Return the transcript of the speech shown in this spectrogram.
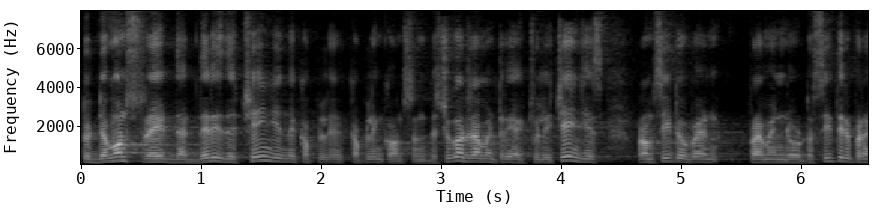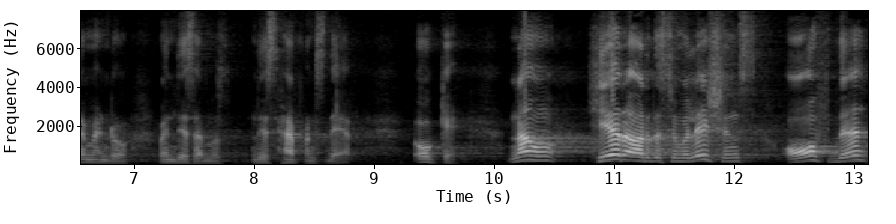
to demonstrate that there is a change in the coupling, coupling constant the sugar geometry actually changes from C2 prime endo to C3 prime endo when this, this happens there. Okay. Now here are the simulations of the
